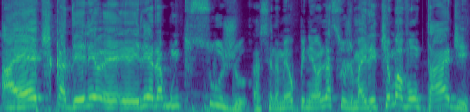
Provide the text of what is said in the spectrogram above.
A ética dele, eh, ele era muito sujo. Assim, na minha opinião, ele é sujo. Mas ele tinha uma vontade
